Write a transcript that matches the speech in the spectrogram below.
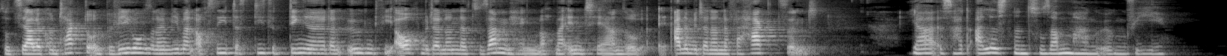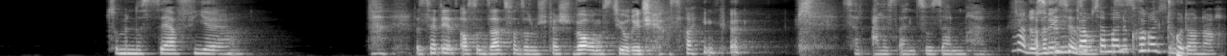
soziale Kontakte und Bewegung, sondern wie man auch sieht, dass diese Dinge dann irgendwie auch miteinander zusammenhängen, nochmal intern, so alle miteinander verhakt sind. Ja, es hat alles einen Zusammenhang irgendwie. Zumindest sehr viel. Das hätte jetzt auch so ein Satz von so einem Verschwörungstheoretiker sein können. Es hat alles einen Zusammenhang. Ja, deswegen ja gab es so. ja meine Korrektur so. danach.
